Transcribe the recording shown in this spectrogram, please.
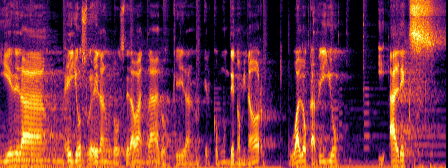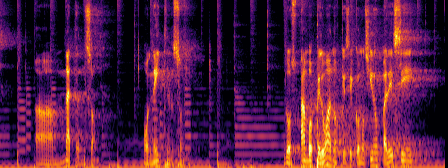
Y eran, ellos eran los de la banda, los que eran el común denominador, Walo Carrillo y Alex um, Nathanson o Nathanson. Los ambos peruanos que se conocieron parece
